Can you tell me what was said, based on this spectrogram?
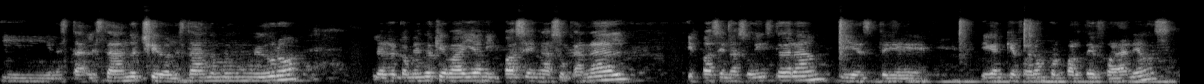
y le está, le está dando chido, le está dando muy, muy duro. Les recomiendo que vayan y pasen a su canal y pasen a su Instagram y este, digan que fueron por parte de Foráneos.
